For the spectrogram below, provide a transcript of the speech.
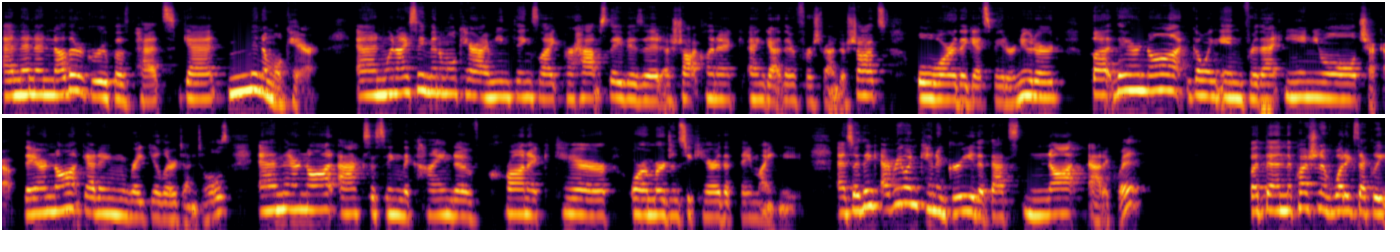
And then another group of pets get minimal care. And when I say minimal care, I mean things like perhaps they visit a shot clinic and get their first round of shots, or they get spayed or neutered, but they're not going in for that annual checkup. They are not getting regular dentals, and they're not accessing the kind of chronic care or emergency care that they might need. And so I think everyone can agree that that's not adequate. But then the question of what exactly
